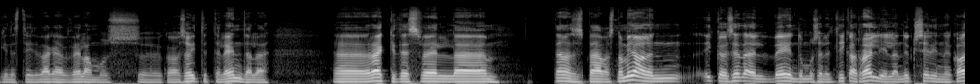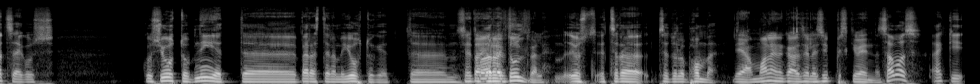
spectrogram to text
kindlasti vägev elamus ka sõitjatele endale. Rääkides veel tänasest päevast, no mina olen ikka sellel veendumusel, et igal rallil on üks selline katse, kus kus juhtub nii, et äh, pärast enam ei juhtugi, et äh, seda ei ole tulnud veel? just, et seda, see tuleb homme. jaa, ma olen ka selles üpriski veendunud. samas äkki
